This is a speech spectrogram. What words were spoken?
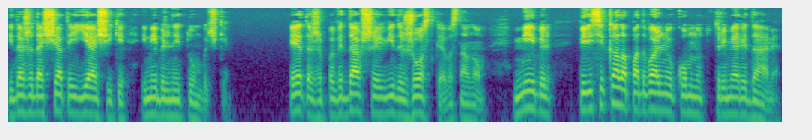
и даже дощатые ящики и мебельные тумбочки. Это же, повидавшая виды жесткая в основном, мебель пересекала подвальную комнату тремя рядами.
